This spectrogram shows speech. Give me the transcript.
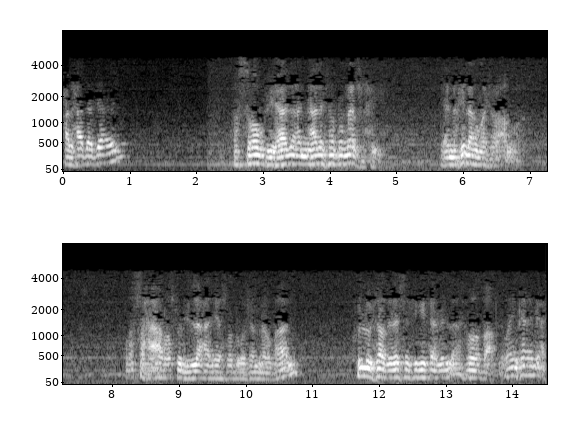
هل هذا جائز؟ الصواب في هذا أن هذا شرط غير صحيح لأن خلاف ما شرع الله. وصح عن رسول الله عليه الصلاة والسلام قال كل شرط ليس في كتاب الله فهو باطل وإن كان مئة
